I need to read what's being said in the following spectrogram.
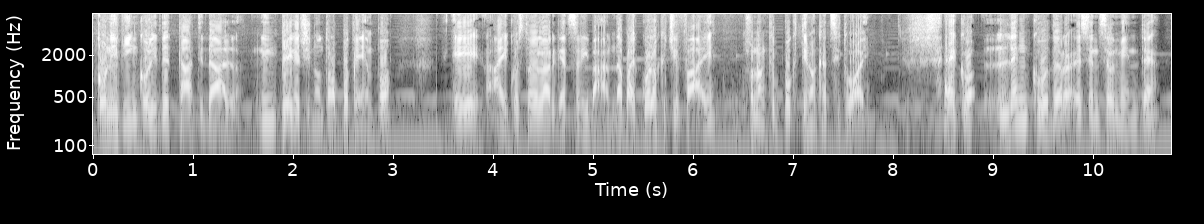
con i vincoli dettati dal impiegaci non troppo tempo e hai questa larghezza di banda. Poi quello che ci fai sono anche un pochettino cazzi tuoi. Ecco, l'encoder essenzialmente,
